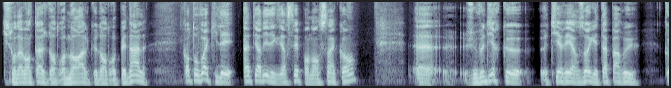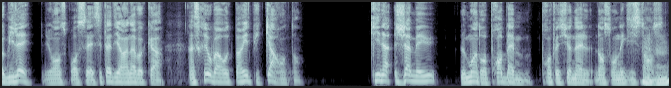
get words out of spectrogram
qui sont davantage d'ordre moral que d'ordre pénal, quand on voit qu'il est interdit d'exercer pendant cinq ans, euh, je veux dire que euh, Thierry Herzog est apparu comme il est durant ce procès, c'est-à-dire un avocat inscrit au barreau de Paris depuis 40 ans, qui n'a jamais eu le moindre problème professionnel dans son existence, mhm.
